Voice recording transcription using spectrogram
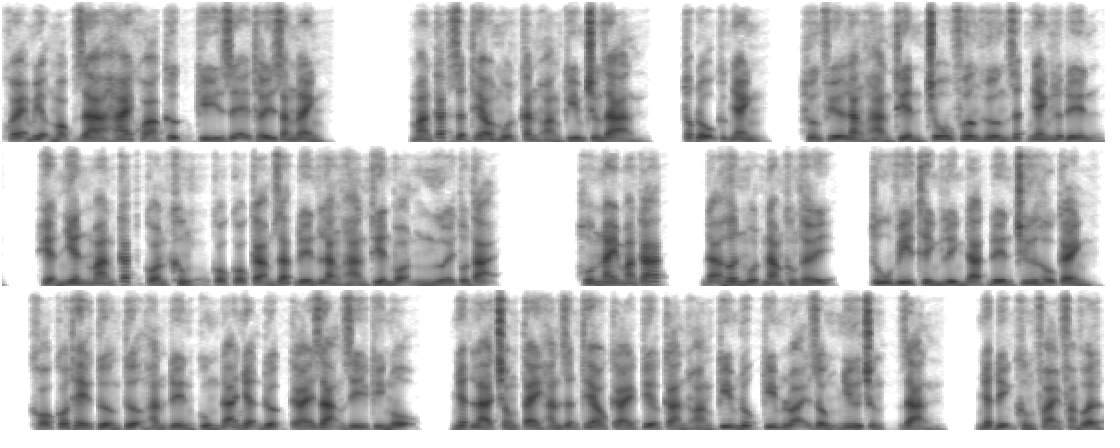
khoe miệng mọc ra hai khỏa cực kỳ dễ thấy răng nanh. Man cắt dẫn theo một căn hoàng kim trương giản tốc độ cực nhanh hướng phía lăng hàn thiên chỗ phương hướng rất nhanh lướt đến hiện nhiên man cắt còn không có, có cảm giác đến lăng hàn thiên bọn người tồn tại. Hôm nay man cắt đã hơn một năm không thấy tu vi thình lình đạt đến chư hầu cảnh khó có thể tưởng tượng hắn đến cùng đã nhận được cái dạng gì kỳ ngộ nhất là trong tay hắn dẫn theo cái kia cán hoàng kim đúc kim loại giống như trừng giản nhất định không phải phạm vật.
